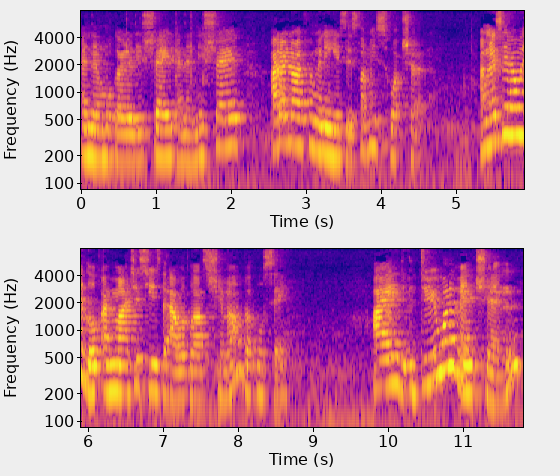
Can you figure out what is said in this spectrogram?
and then we'll go to this shade and then this shade. I don't know if I'm going to use this. Let me swatch it. I'm going to see how we look. I might just use the Hourglass Shimmer, but we'll see. I do want to mention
